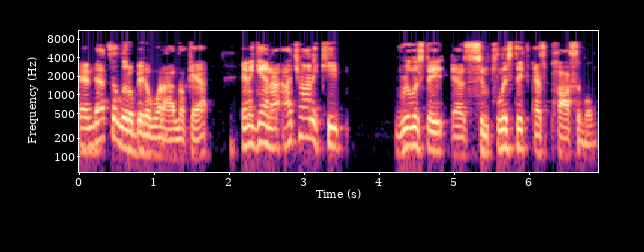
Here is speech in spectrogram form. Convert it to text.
And that's a little bit of what I look at. And again, I, I try to keep real estate as simplistic as possible.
